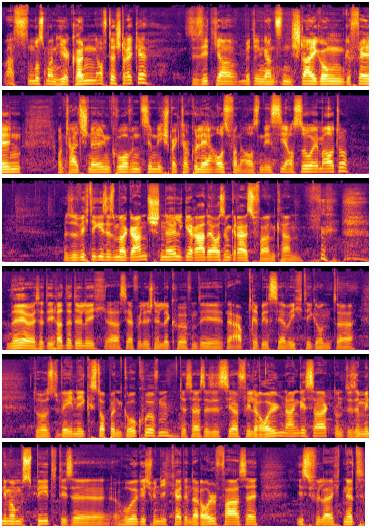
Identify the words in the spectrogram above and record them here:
Was muss man hier können auf der Strecke? Sie sieht ja mit den ganzen Steigungen, Gefällen und teils schnellen Kurven ziemlich spektakulär aus von außen. Ist sie auch so im Auto? Also wichtig ist, dass man ganz schnell geradeaus im Kreis fahren kann. nee, also die hat natürlich äh, sehr viele schnelle Kurven. Die, der Abtrieb ist sehr wichtig und äh, du hast wenig Stop-and-Go-Kurven. Das heißt, es ist sehr viel Rollen angesagt und diese Minimum-Speed, diese hohe Geschwindigkeit in der Rollphase ist vielleicht nicht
